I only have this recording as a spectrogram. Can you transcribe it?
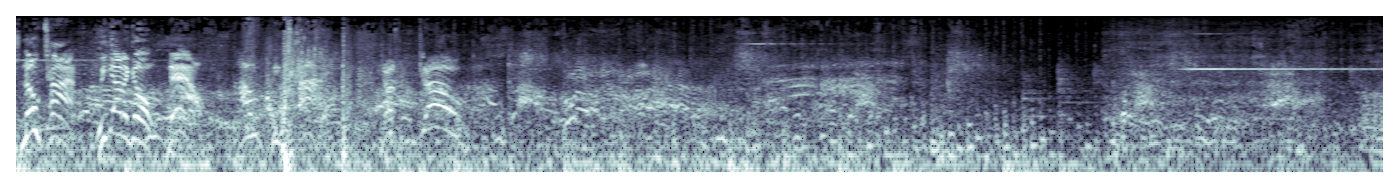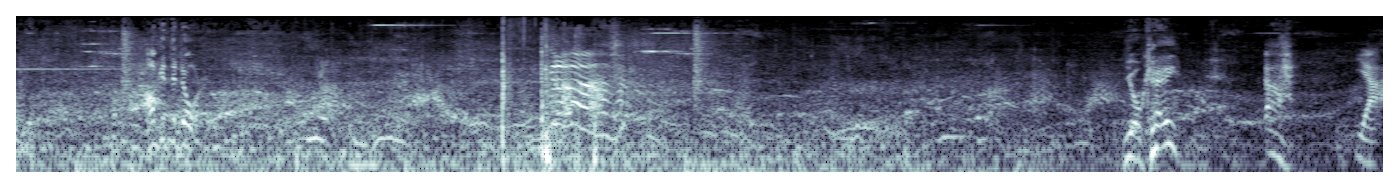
There's no time! We gotta go, now! I'll be back! Just go! I'll get the door. You okay? Ah, yeah.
